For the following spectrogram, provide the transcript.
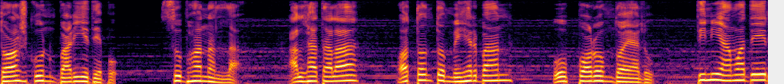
দশ গুণ বাড়িয়ে দেব। সুবহান আল্লাহ আল্লাহ তালা অত্যন্ত মেহেরবান ও পরম দয়ালু। তিনি আমাদের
